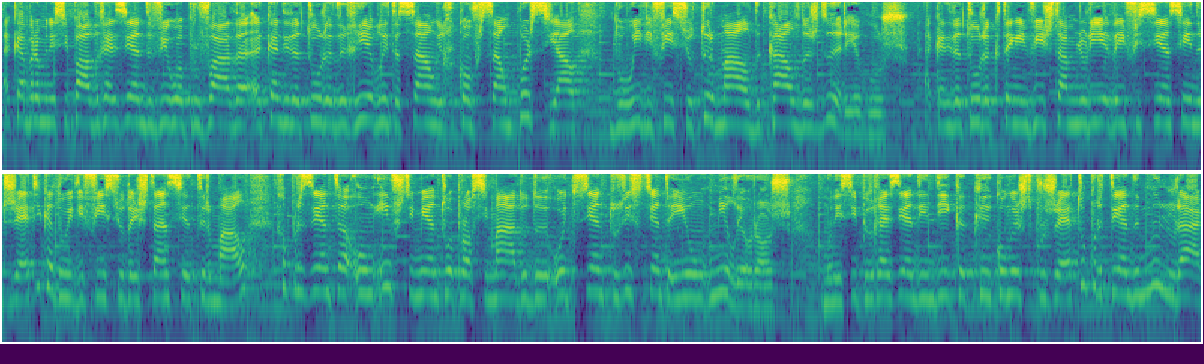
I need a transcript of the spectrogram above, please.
A Câmara Municipal de Rezende viu aprovada a candidatura de reabilitação e reconversão parcial do edifício termal de Caldas de Aregos. A candidatura, que tem em vista a melhoria da eficiência energética do edifício da estância termal, representa um investimento aproximado de 871 mil euros. O município de Rezende indica que, com este projeto, pretende melhorar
